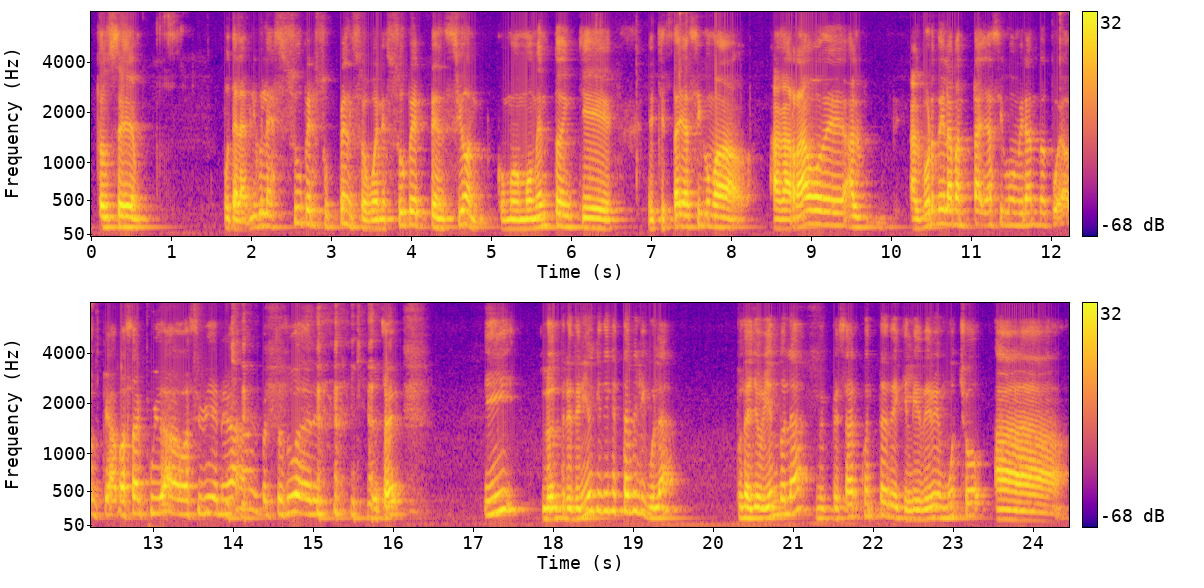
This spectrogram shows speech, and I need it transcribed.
Entonces, puta, la película es súper suspenso, bueno, es súper tensión, como momento en que, en que estáis así como a- agarrado de, al, al borde de la pantalla, así como mirando, "Weón, ¿qué va a pasar? Cuidado, así viene, ah, su madre". Y lo entretenido que tiene esta película, puta, yo viéndola, me empecé a dar cuenta de que le debe mucho a,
